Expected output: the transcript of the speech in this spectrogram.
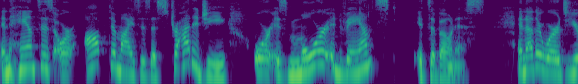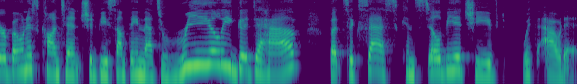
enhances or optimizes a strategy, or is more advanced, it's a bonus. In other words, your bonus content should be something that's really good to have, but success can still be achieved without it.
